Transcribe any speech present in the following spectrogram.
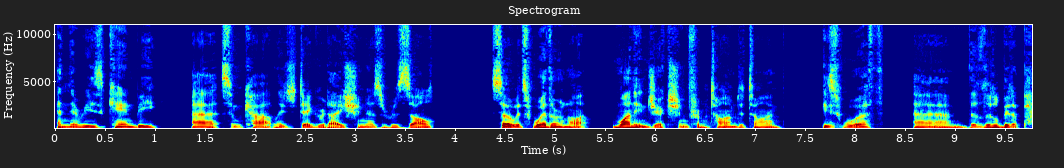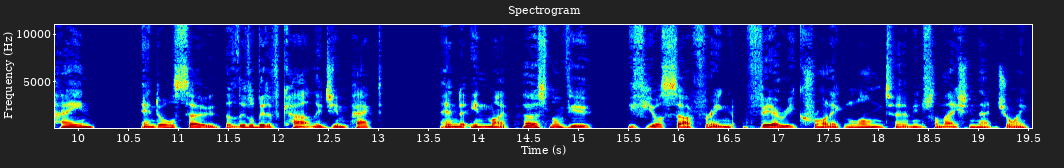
And there is, can be uh, some cartilage degradation as a result. So it's whether or not one injection from time to time is worth um, the little bit of pain and also the little bit of cartilage impact. And in my personal view, if you're suffering very chronic long-term inflammation in that joint,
